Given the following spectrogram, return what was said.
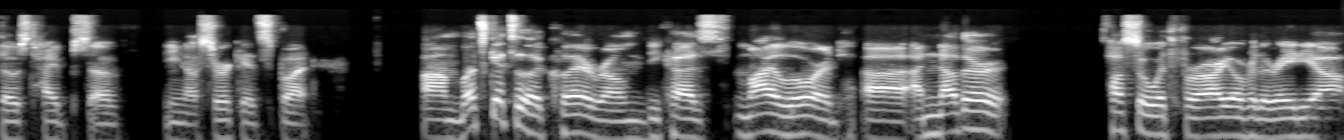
those types of you know circuits. But um, let's get to Leclerc, Rome, because my lord, uh, another tussle with Ferrari over the radio.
